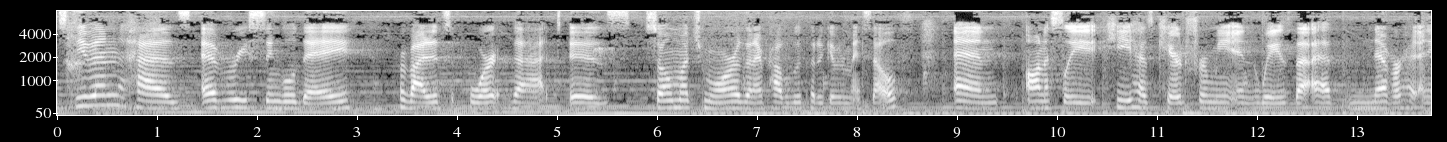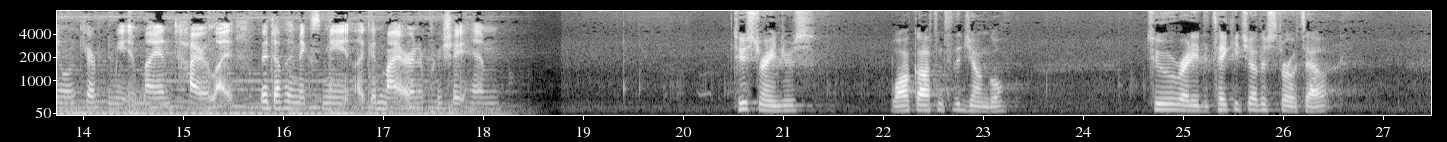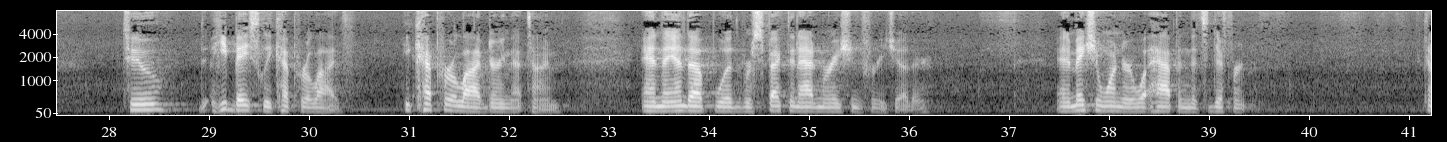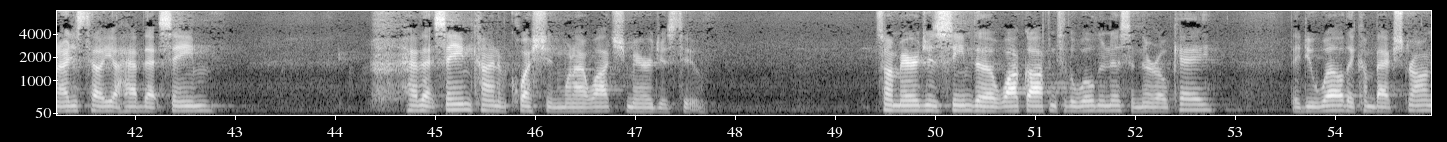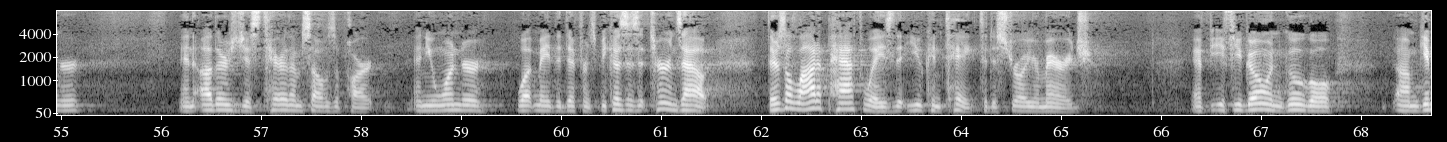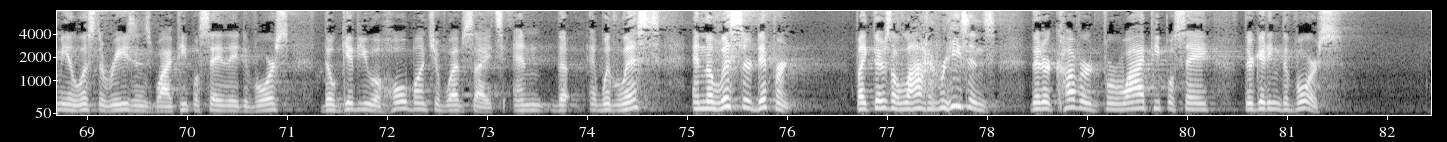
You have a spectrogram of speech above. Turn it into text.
Stephen has every single day provided support that is so much more than I probably could have given myself. And honestly, he has cared for me in ways that I have never had anyone care for me in my entire life. But it definitely makes me like admire and appreciate him. Two strangers walk off into the jungle. Two are ready to take each other's throats out. Two, he basically kept her alive. He kept her alive during that time. And they end up with respect and admiration for each other. And it makes you wonder what happened that's different. Can I just tell you, I have that same have that same kind of question when I watch marriages too. Some marriages seem to walk off into the wilderness and they're okay. They do well, they come back stronger. And others just tear themselves apart. And you wonder what made the difference. Because as it turns out, there's a lot of pathways that you can take to destroy your marriage. If, if you go and Google, um, give me a list of reasons why people say they divorce, they'll give you a whole bunch of websites and the, with lists, and the lists are different. Like there's a lot of reasons that are covered for why people say they're getting divorced.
